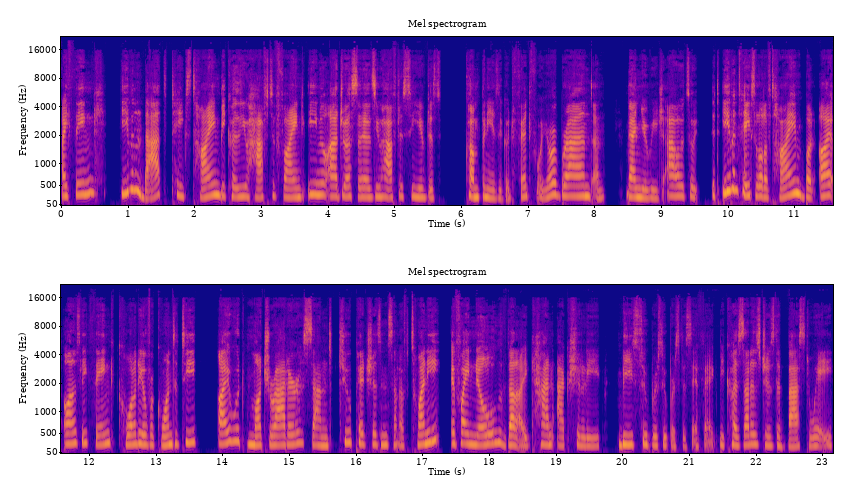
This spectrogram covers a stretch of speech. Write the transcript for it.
I think even that takes time because you have to find email addresses, you have to see if this company is a good fit for your brand and then you reach out. So it even takes a lot of time, but I honestly think quality over quantity. I would much rather send two pitches instead of 20 if I know that I can actually be super, super specific because that is just the best way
